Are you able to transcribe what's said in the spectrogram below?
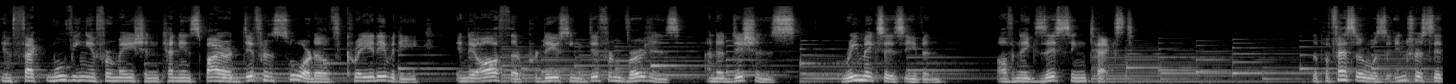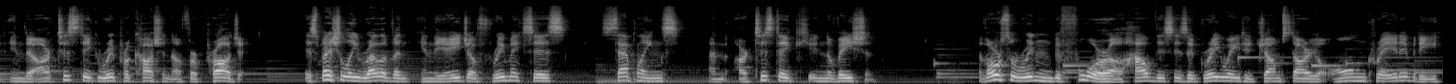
in fact, moving information can inspire a different sort of creativity in the author producing different versions and additions, remixes even, of an existing text. The professor was interested in the artistic repercussion of her project, especially relevant in the age of remixes, samplings, and artistic innovation. I've also written before how this is a great way to jumpstart your own creativity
